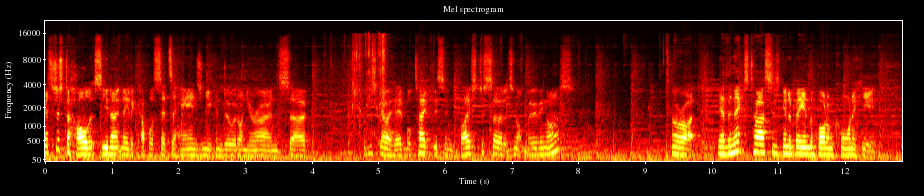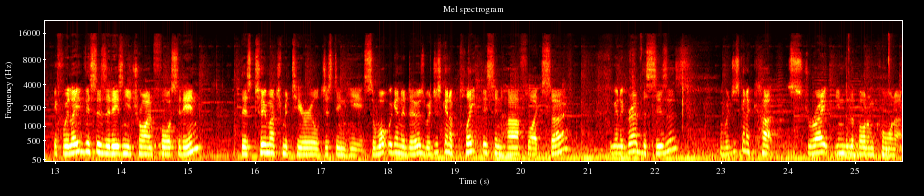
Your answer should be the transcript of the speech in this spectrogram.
It's just to hold it so you don't need a couple of sets of hands and you can do it on your own. So we'll just go ahead, we'll tape this in place just so that it's not moving on us. Alright, now the next task is going to be in the bottom corner here. If we leave this as it is and you try and force it in, there's too much material just in here. So what we're going to do is we're just going to pleat this in half like so. We're going to grab the scissors and we're just going to cut straight into the bottom corner.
